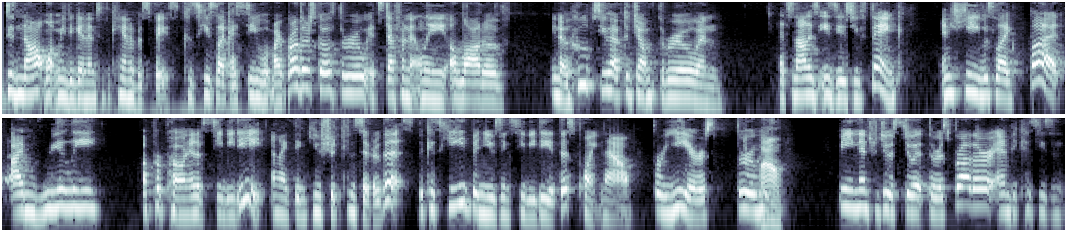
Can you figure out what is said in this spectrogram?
did not want me to get into the cannabis space because he's like, I see what my brothers go through. It's definitely a lot of, you know, hoops you have to jump through and it's not as easy as you think. And he was like, but I'm really a proponent of CBD. And I think you should consider this because he'd been using CBD at this point now for years through wow. his being introduced to it through his brother and because he's an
